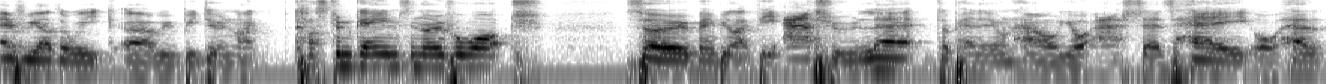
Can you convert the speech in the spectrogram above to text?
every other week uh, we'd be doing like custom games in Overwatch. So maybe like the Ashe Roulette, depending on how your Ashe says hey or hel-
